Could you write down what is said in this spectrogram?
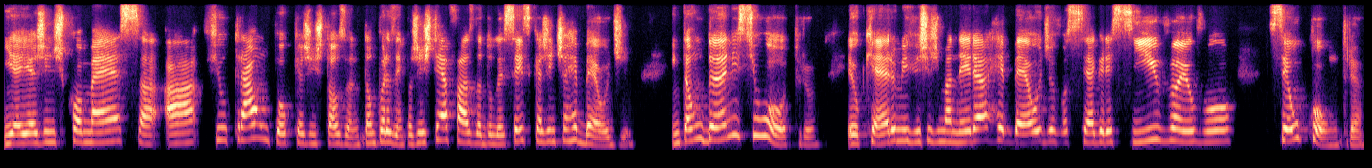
E aí a gente começa a filtrar um pouco o que a gente está usando. Então, por exemplo, a gente tem a fase da adolescência que a gente é rebelde. Então, dane-se o outro. Eu quero me vestir de maneira rebelde, eu vou ser agressiva, eu vou ser o contra.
